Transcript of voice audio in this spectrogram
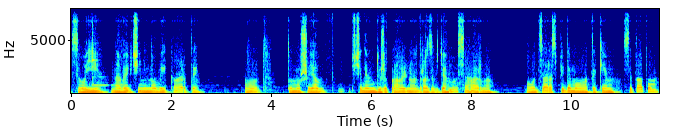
свої на вивченні нової карти. От, тому що я вчинив не дуже правильно, одразу вдягнувся гарно. От Зараз підемо таким сетапом.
